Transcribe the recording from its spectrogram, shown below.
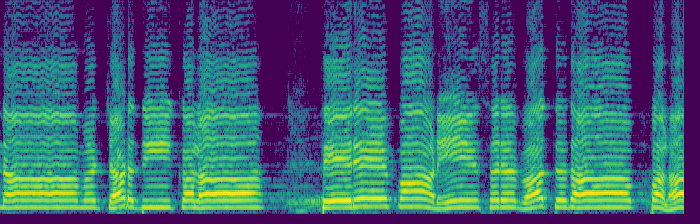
ਨਾਮ ਚੜਦੀ ਕਲਾ, ਤੇਰੇ ਭਾਣੇ ਸਰਬਤ ਦਾ ਭਲਾ।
